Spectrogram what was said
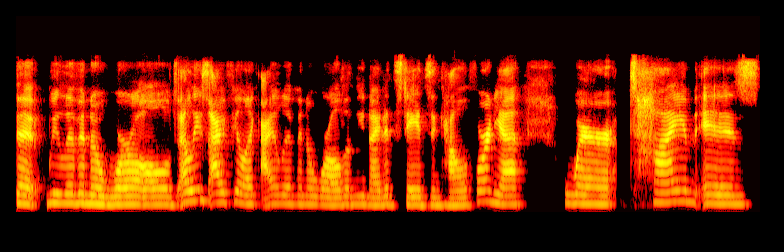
that we live in a world at least i feel like i live in a world in the united states and california where time is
